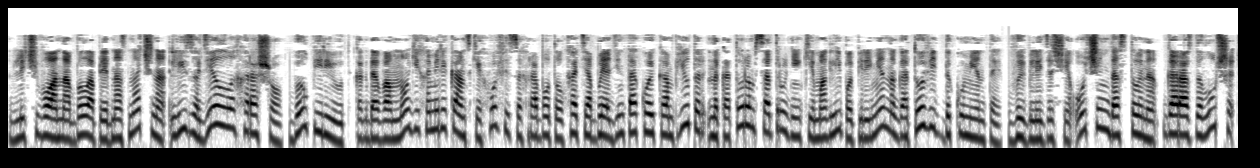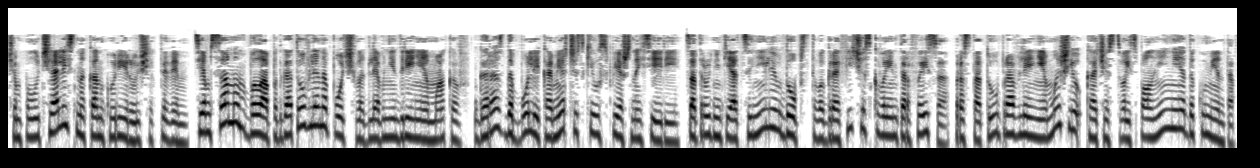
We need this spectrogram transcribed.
для чего она была предназначена, Лиза делала хорошо. Был период, когда во многих американских офисах работал хотя бы один такой компьютер, на котором сотрудники могли попеременно готовить документы, выглядящие очень достойно, гораздо лучше, чем получались на конкурирующих ПВМ. Тем самым была подготовлена почва для внедрения маков, гораздо более коммерчески успешной серии. Сотрудники оценили удобство графического интерфейса, простоту управления мышью, качество исполнения документов.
